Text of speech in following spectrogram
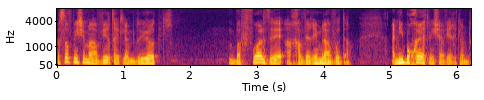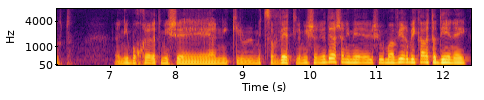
בסוף מי שמעביר את ההתלמדויות בפועל זה החברים לעבודה. אני בוחר את מי שיעביר התלמדות. אני בוחר את מי שאני כאילו מצוות, למי שאני יודע שאני, שהוא מעביר בעיקר את ה-DNA,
